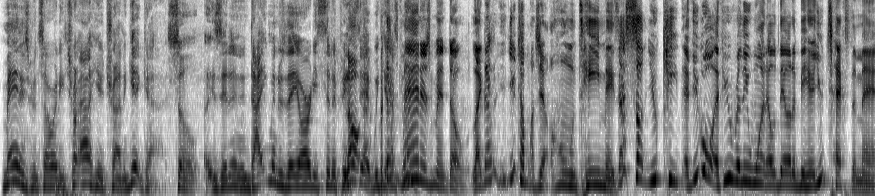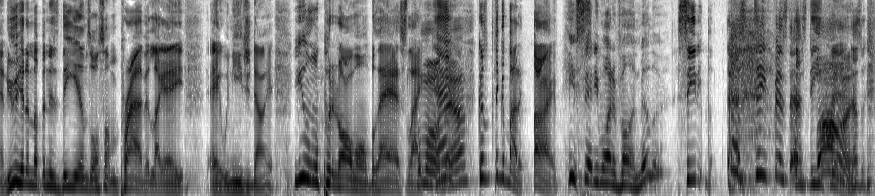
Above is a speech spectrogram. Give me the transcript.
Management's already try, out here trying to get guys. So is it an indictment, or they already sit up here No, and said we but can that's approve? management though. Like that, you talking about your own teammates. That's something you keep. If you go, if you really want Odell to be here, you text the man. You hit him up in his DMs on something private, like, "Hey, hey, we need you down here." You don't put it all on blast, like, Come on now. Because think about it. All right, He said he wanted Von Miller. CD. That's defense. That's, That's Von. defense. That's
